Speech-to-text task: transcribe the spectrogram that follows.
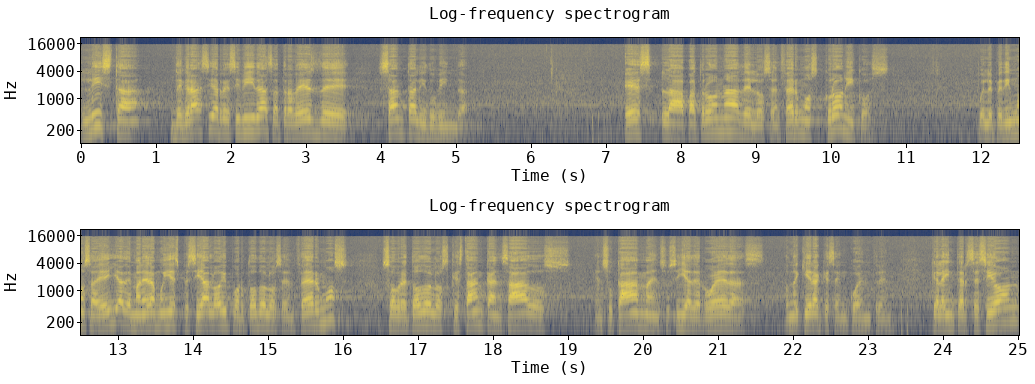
lista de gracias recibidas a través de Santa Lidubinda. Es la patrona de los enfermos crónicos pues le pedimos a ella de manera muy especial hoy por todos los enfermos, sobre todo los que están cansados en su cama, en su silla de ruedas, donde quiera que se encuentren, que la intercesión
